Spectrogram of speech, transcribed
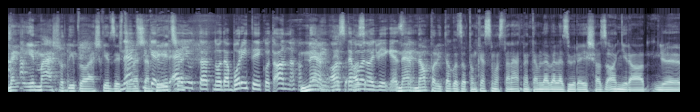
meg én másoddiplomás képzést Nem követtem sikerült Pécsre. eljuttatnod a borítékot annak, aki Nem, az, az, volna, hogy végezze. nem, nappali tagozaton kezdtem, aztán átmentem levelezőre, és az annyira ö,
